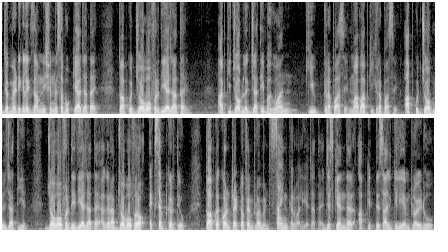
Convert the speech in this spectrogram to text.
जब मेडिकल एग्जामिनेशन में सब ओके आ जाता है तो आपको जॉब ऑफ़र दिया जाता है। आपकी जॉब लग जाती है, भगवान की कृपा से माँ बाप की कृपा से आपको जॉब मिल जाती है। जॉब ऑफ़र दे दिया जाता है। अगर आप जॉब ऑफ़र एक्सेप्ट करते हो तो आपका कॉन्ट्रैक्ट ऑफ़ एम्प्लॉयमेंट साइन करवा लिया जाता है जिसके अंदर आप कितने साल के लिए एम्प्लॉयड हो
